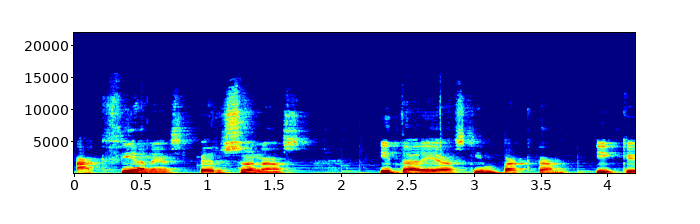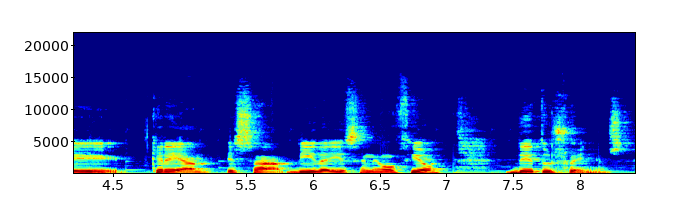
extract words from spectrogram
acciones, personas y tareas que impactan y que crean esa vida y ese negocio de tus sueños.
